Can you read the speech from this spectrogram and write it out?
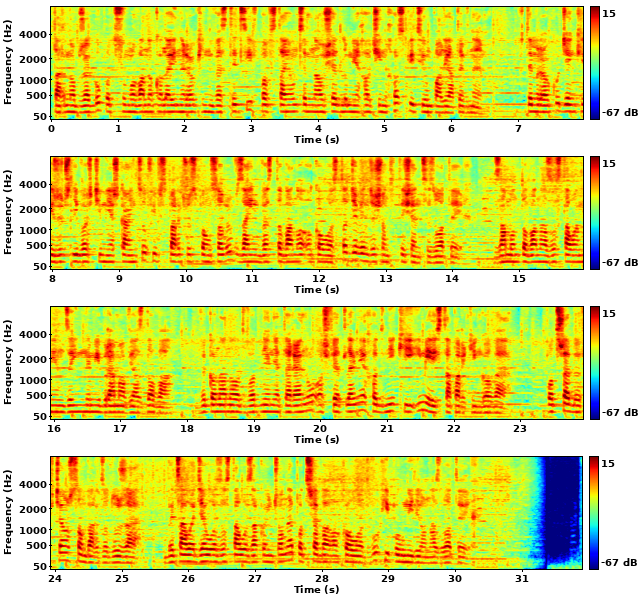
W Tarnobrzegu podsumowano kolejny rok inwestycji w powstającym na osiedlu Miechocin hospicjum paliatywnym. W tym roku dzięki życzliwości mieszkańców i wsparciu sponsorów zainwestowano około 190 tysięcy złotych. Zamontowana została m.in. brama wjazdowa. Wykonano odwodnienie terenu, oświetlenie, chodniki i miejsca parkingowe. Potrzeby wciąż są bardzo duże. By całe dzieło zostało zakończone, potrzeba około 2,5 miliona złotych.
